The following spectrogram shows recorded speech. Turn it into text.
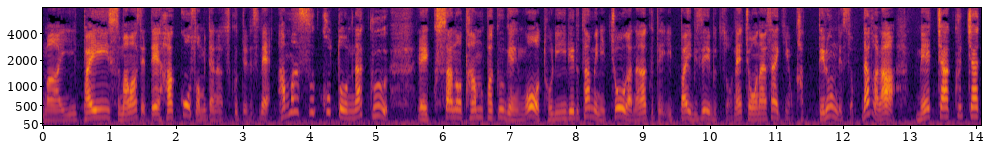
まあいっぱい住まわせて発酵素みたいなのを作ってですね、余すことなく、えー、草のタンパク源を取り入れるために腸が長くていっぱい微生物をね、腸内細菌を飼ってるんですよ。だから、めちゃくちゃ腸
